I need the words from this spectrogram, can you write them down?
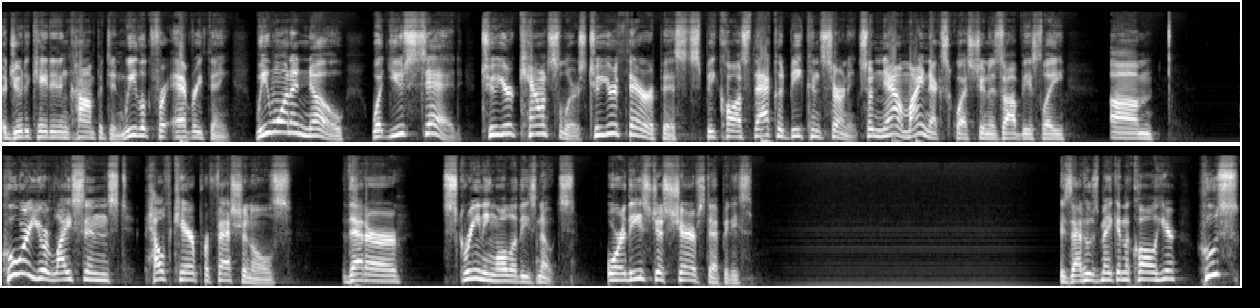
adjudicated incompetent. We look for everything. We want to know what you said to your counselors, to your therapists, because that could be concerning. So now my next question is obviously, um, who are your licensed healthcare professionals that are screening all of these notes? Or are these just sheriff's deputies? Is that who's making the call here? Who's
